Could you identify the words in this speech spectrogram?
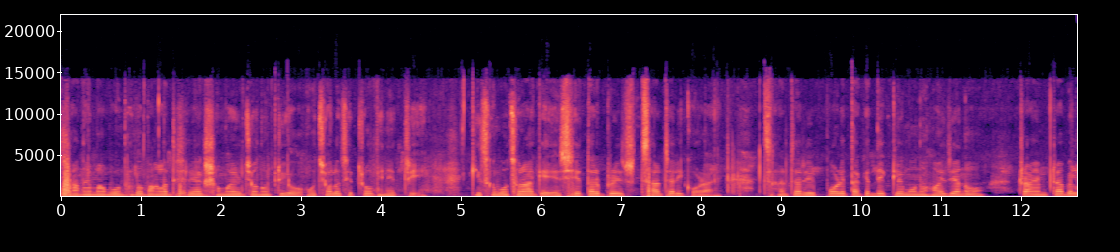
সানাই মাহমুদ হলো বাংলাদেশের এক সময়ের জনপ্রিয় ও চলচ্চিত্র অভিনেত্রী। কিছু বছর আগে সে তার ব্রেস্ট সার্জারি করায়। সার্জারির পরে তাকে দেখলে মনে হয় যেন টাইম ট্রাভেল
